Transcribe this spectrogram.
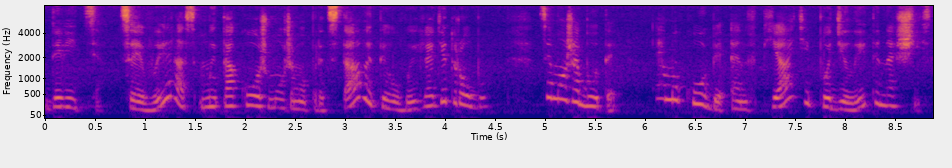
Дивіться, цей вираз ми також можемо представити у вигляді дробу. Це може бути m у кубі n в п'ятій поділити на 6.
